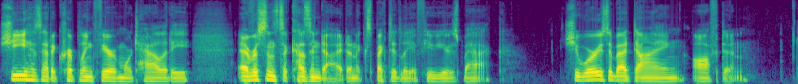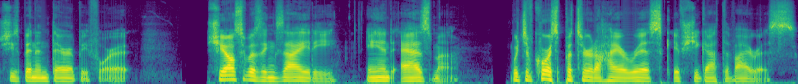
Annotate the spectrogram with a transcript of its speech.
she has had a crippling fear of mortality ever since a cousin died unexpectedly a few years back. She worries about dying often. She's been in therapy for it. She also has anxiety and asthma, which of course puts her at a higher risk if she got the virus.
